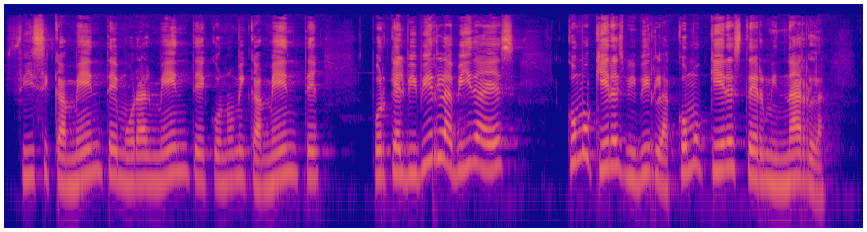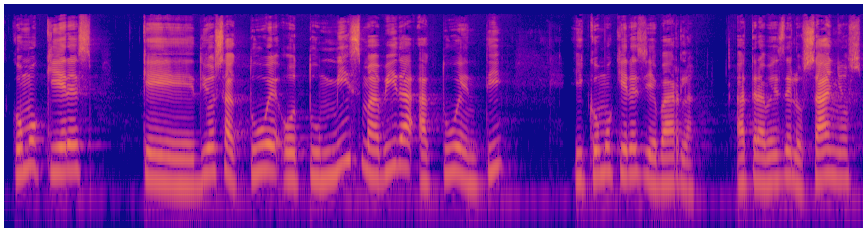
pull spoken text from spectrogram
físicamente, moralmente, económicamente, porque el vivir la vida es cómo quieres vivirla, cómo quieres terminarla, cómo quieres que Dios actúe o tu misma vida actúe en ti y cómo quieres llevarla a través de los años.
